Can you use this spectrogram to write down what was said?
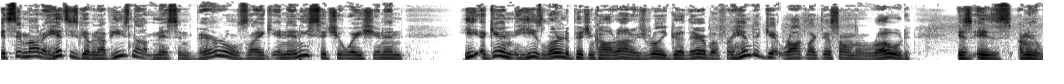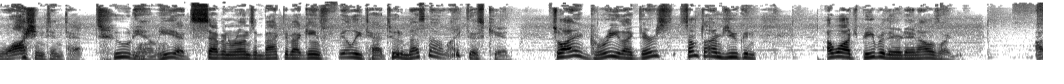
It's the amount of hits he's given up. He's not missing barrels like in any situation. And he again, he's learned to pitch in Colorado. He's really good there. But for him to get rocked like this on the road is is I mean Washington tattooed him. He had seven runs in back to back games. Philly tattooed him. That's not like this kid. So I agree. Like there's sometimes you can. I watched Bieber the other day and I was like, I,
